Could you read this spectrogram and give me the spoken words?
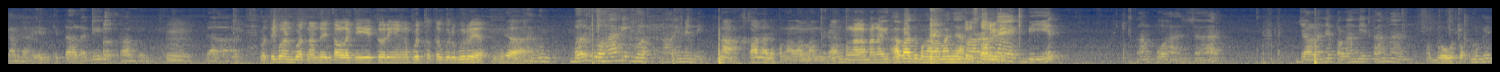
nandain kita lagi problem Hmm. nah Berarti bukan buat nandain kalau lagi touring yang ngebut atau buru-buru ya? enggak Aku baru dua hari gua ngalamin nih. nah kan ada pengalaman kan pengalaman lagi tuh apa tuh pengalamannya Terus story nih. naik beat, lampu hazard, jalannya pelan di kanan. oh, brocok mungkin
